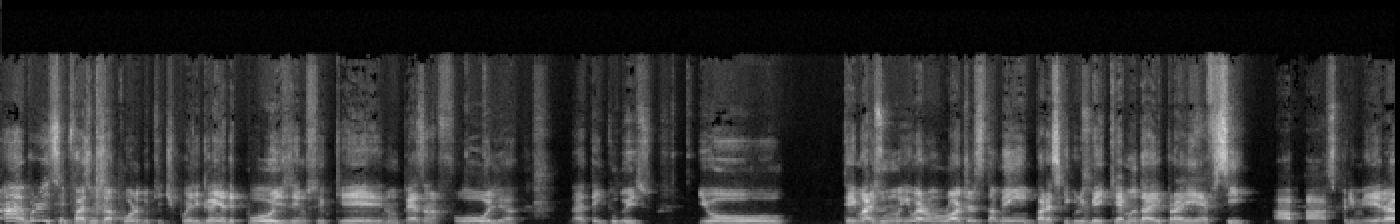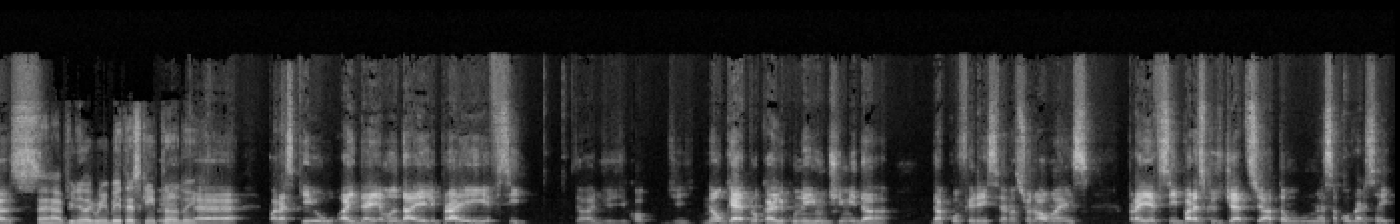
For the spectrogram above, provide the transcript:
Ah, o Brady sempre faz uns acordos que tipo ele ganha depois e não sei o que, não pesa na folha, né? tem tudo isso. E o tem mais um, hein? O Aaron Rodgers também, hein? Parece que Green Bay quer mandar ele para a AFC. as primeiras. É, a Avenida Green Bay tá esquentando, hein? É, parece que a ideia é mandar ele para a AFC. Tá? De, de, de, não quer trocar ele com nenhum time da, da Conferência Nacional, mas para a AFC parece que os Jets já estão nessa conversa aí.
